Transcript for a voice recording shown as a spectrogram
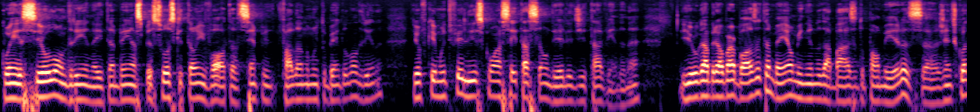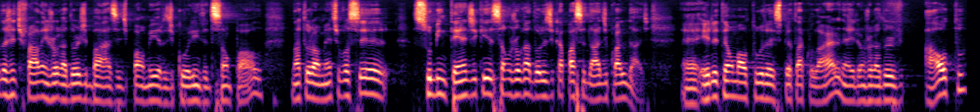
conhecer o Londrina e também as pessoas que estão em volta, sempre falando muito bem do Londrina, eu fiquei muito feliz com a aceitação dele de estar tá vindo. Né? E o Gabriel Barbosa também é um menino da base do Palmeiras. A gente, quando a gente fala em jogador de base de Palmeiras, de Corinthians, de São Paulo, naturalmente você subentende que são jogadores de capacidade e qualidade. É, ele tem uma altura espetacular, né? ele é um jogador alto,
